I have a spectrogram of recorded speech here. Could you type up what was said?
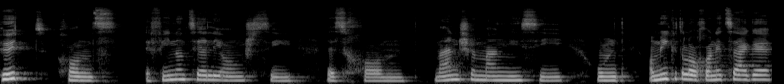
Heute kann es eine finanzielle Angst sein, es kann Menschenmenge sein und Amygdala kann nicht sagen,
